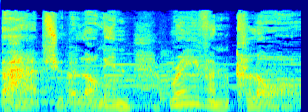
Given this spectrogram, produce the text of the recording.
Perhaps you belong in Ravenclaw.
